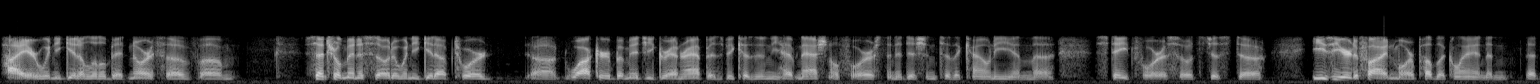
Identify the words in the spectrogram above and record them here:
higher when you get a little bit north of um, central Minnesota when you get up toward uh, Walker, Bemidji, Grand Rapids, because then you have national forest in addition to the county and the state forest. So it's just uh, easier to find more public land, and that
